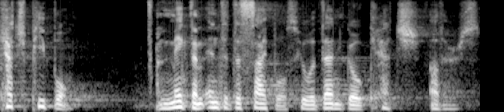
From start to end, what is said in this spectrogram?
catch people, and make them into disciples who would then go catch others.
